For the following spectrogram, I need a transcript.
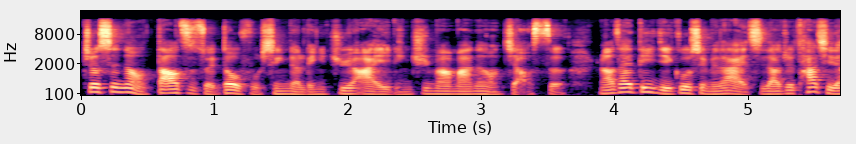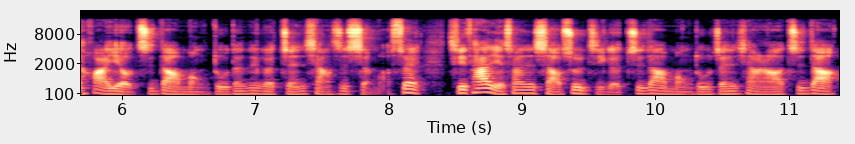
就是那种刀子嘴豆腐心的邻居阿姨、邻居妈妈那种角色。然后在第一集故事里面，大家也知道，就她其实后来也有知道猛毒的那个真相是什么，所以其实他也算是少数几个知道猛毒真相，然后知道。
